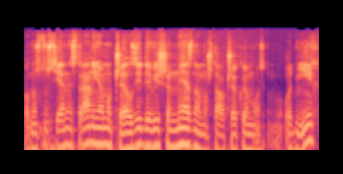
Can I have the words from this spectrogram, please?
Odnosno, s jedne strane imamo Chelsea gde više ne znamo šta očekujemo od njih,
